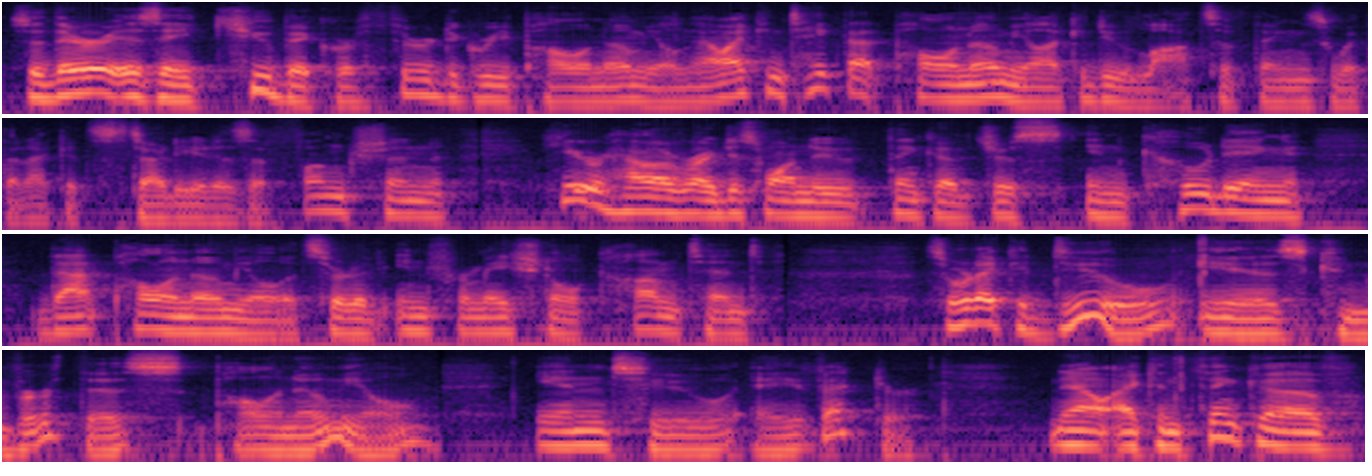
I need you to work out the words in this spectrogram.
So there is a cubic or third degree polynomial. Now I can take that polynomial, I could do lots of things with it. I could study it as a function. Here, however, I just want to think of just encoding that polynomial, its sort of informational content. So what I could do is convert this polynomial into a vector. Now I can think of,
